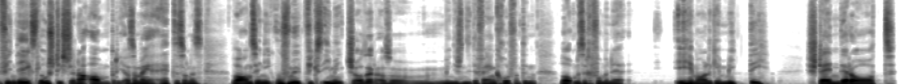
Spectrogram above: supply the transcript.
finde ich, das Lustigste an Ambri. Also man hat so ein wahnsinnig aufmüpfiges Image, oder? Also mindestens in der Fankurve. Und dann lässt man sich von einem ehemaligen Mitte-Ständerat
